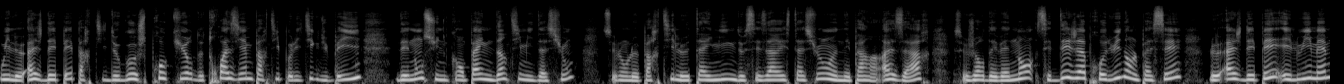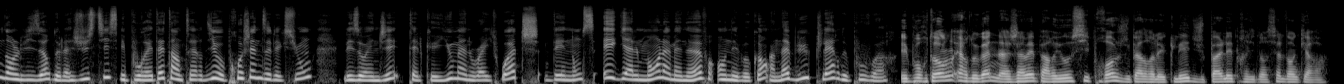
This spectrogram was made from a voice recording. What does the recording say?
Oui, le HDP, parti de gauche procure de troisième parti politique du pays, dénonce une campagne d'intimidation. Selon le parti, le timing de ces arrestations n'est pas un hasard. Ce genre d'événement s'est déjà produit dans le passé. Le HDP est lui-même dans le viseur de la justice et pourrait être interdit aux prochaines élections. Les ONG, telles que Human Rights Watch, dénoncent également la manœuvre en évoquant un abus clair de pouvoir. Et pourtant, Erdogan n'a jamais paru aussi proche de perdre les clés du palais présidentiel d'Ankara.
